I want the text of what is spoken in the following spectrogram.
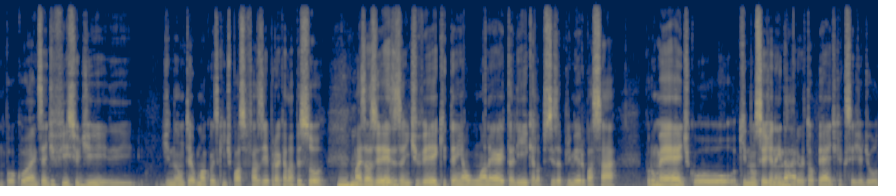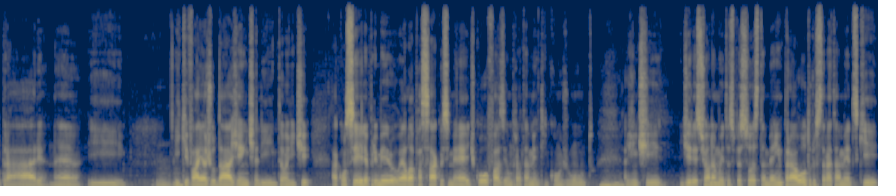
um pouco antes, é difícil de, de não ter alguma coisa que a gente possa fazer por aquela pessoa. Uhum. Mas às vezes a gente vê que tem algum alerta ali que ela precisa primeiro passar por um médico que não seja nem da área ortopédica, que seja de outra área, né? E, uhum. e que vai ajudar a gente ali. Então a gente aconselha primeiro ela passar com esse médico ou fazer um tratamento em conjunto. Uhum. A gente direciona muitas pessoas também para outros tratamentos que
